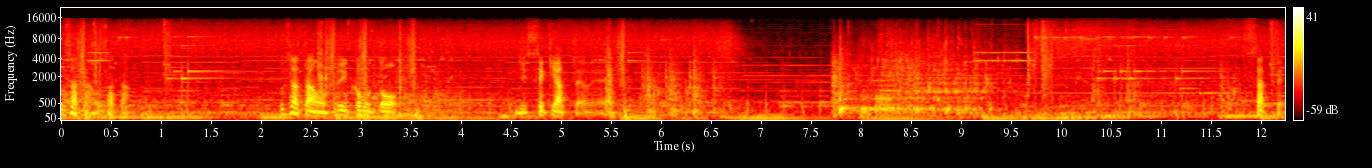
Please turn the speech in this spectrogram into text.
ウサタンウサタンウサタンを吸い込むと実績あったよね。さて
